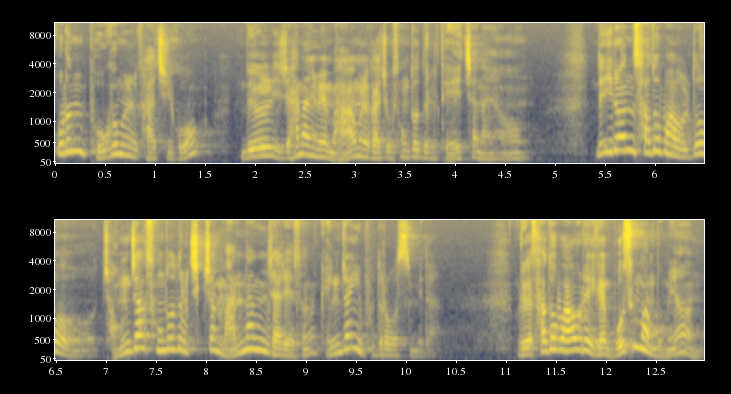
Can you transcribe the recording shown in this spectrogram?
옳은 복음을 가지고 늘 이제 하나님의 마음을 가지고 성도들을 대했잖아요. 근데 이런 사도 바울도 정작 성도들을 직접 만나는 자리에서는 굉장히 부드러웠습니다. 우리가 사도 바울의 그냥 모습만 보면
